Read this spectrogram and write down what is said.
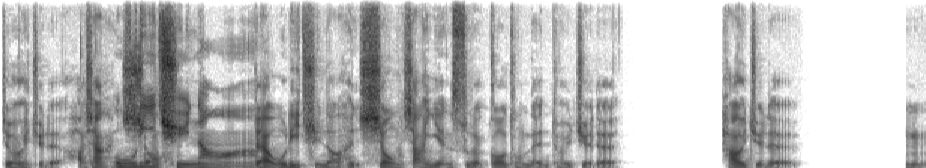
就会觉得好像很无理取闹啊。对啊，无理取闹很凶，想要严肃的沟通的人，就会觉得他会觉得。嗯，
